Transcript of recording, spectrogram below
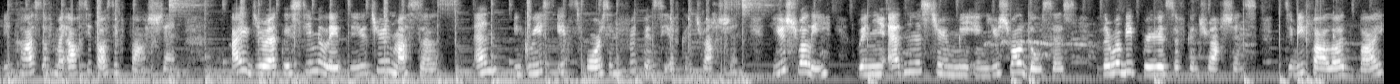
Because of my oxytocic function, I directly stimulate the uterine muscle and increase its force and frequency of contraction. Usually, when you administer me in usual doses, there will be periods of contractions to be followed by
